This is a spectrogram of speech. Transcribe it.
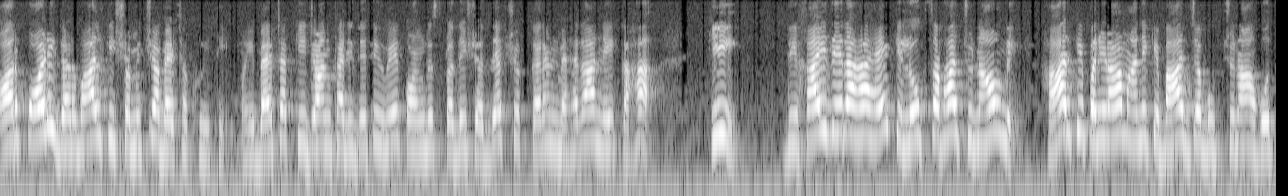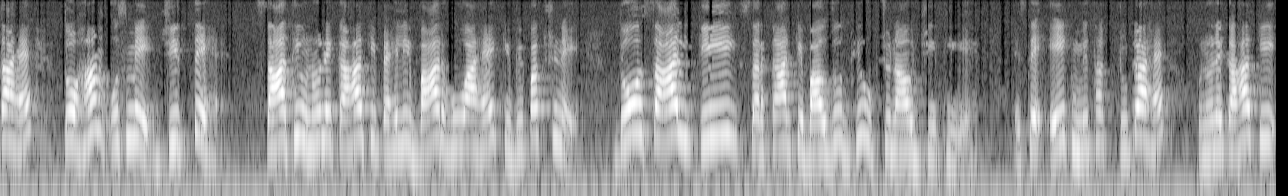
और पौड़ी गढ़वाल की समीक्षा बैठक हुई थी। वहीं बैठक की जानकारी देते हुए कांग्रेस प्रदेश अध्यक्ष करण मेहरा ने कहा कि दिखाई दे रहा है कि लोकसभा चुनाव में हार के परिणाम आने के बाद जब उपचुनाव होता है तो हम उसमें जीतते हैं। साथ ही उन्होंने कहा कि पहली बार हुआ है कि विपक्ष ने दो साल की सरकार के बावजूद भी उपचुनाव जीत लिए हैं। इससे एक मिथक टूटा है। उन्होंने कहा कि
